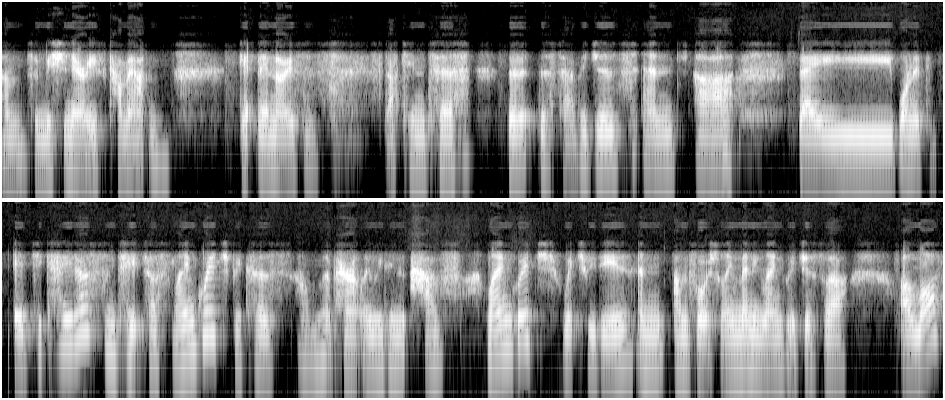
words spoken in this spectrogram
Um, so missionaries come out and get their noses stuck into the, the savages and uh, they wanted to educate us and teach us language because um, apparently we didn't have language, which we did, and unfortunately many languages are, are lost,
